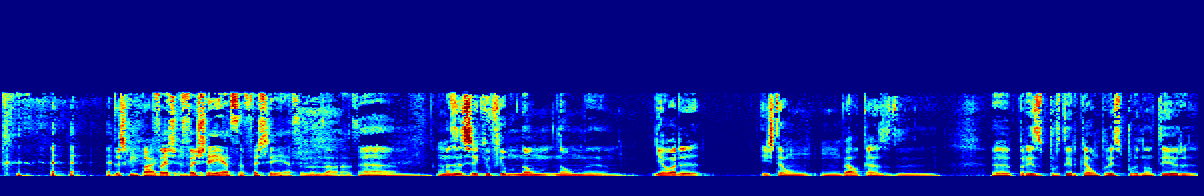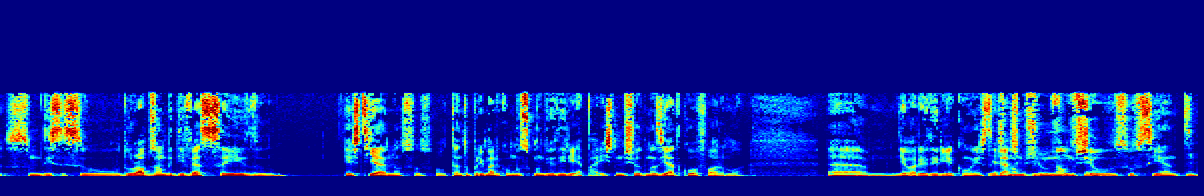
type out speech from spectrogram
Deixa-me pagar. Fecha, fecha essa, fecha essa, vamos à próxima. Um, mas achei que o filme não, não me. E agora, isto é um, um belo caso de uh, preso por ter cão, preso por não ter. Se me disse, se o do Rob Zombie tivesse saído este ano, tanto o primeiro como o segundo, eu diria, epá, isto mexeu demasiado com a fórmula. Um, e agora eu diria com este, Este que acho não que mexeu o não suficiente. mexeu o suficiente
